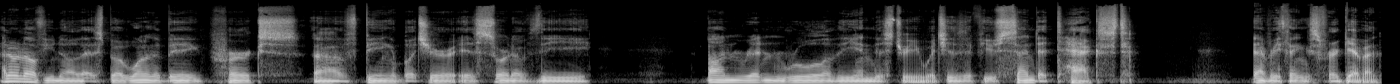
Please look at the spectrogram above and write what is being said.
I don't know if you know this, but one of the big perks of being a butcher is sort of the unwritten rule of the industry, which is if you send a text, everything's forgiven.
